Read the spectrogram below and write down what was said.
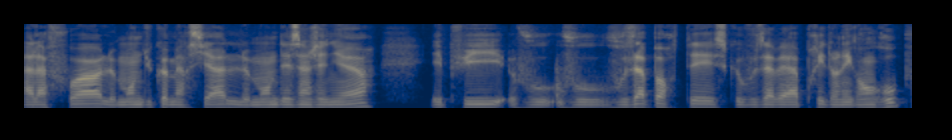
à la fois le monde du commercial, le monde des ingénieurs, et puis vous, vous, vous apportez ce que vous avez appris dans les grands groupes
